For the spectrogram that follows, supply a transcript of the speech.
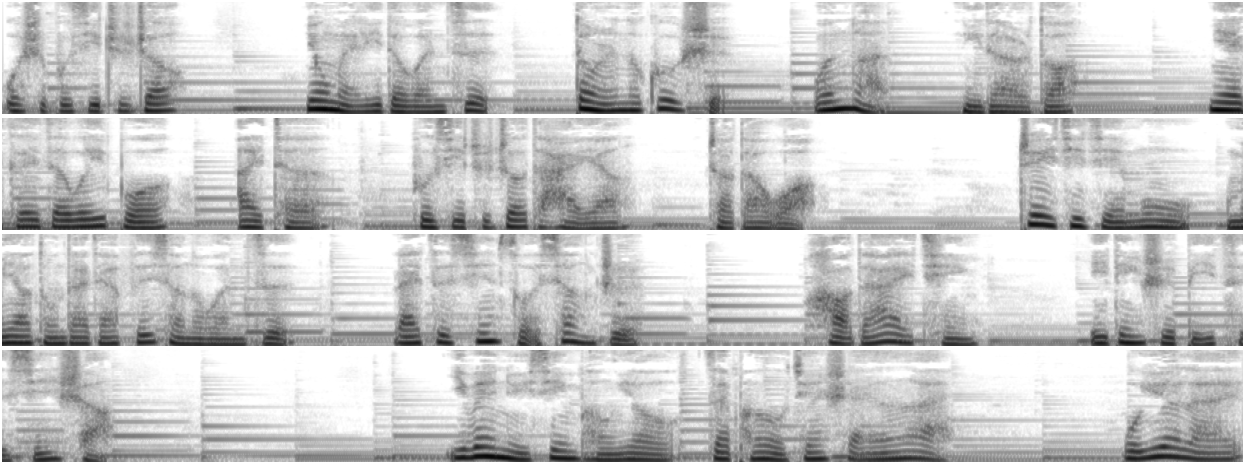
我是不息之舟，用美丽的文字、动人的故事，温暖你的耳朵。你也可以在微博艾特不息之舟的海洋找到我。这一期节目，我们要同大家分享的文字来自心所向之。好的爱情，一定是彼此欣赏。一位女性朋友在朋友圈晒恩爱，我越来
